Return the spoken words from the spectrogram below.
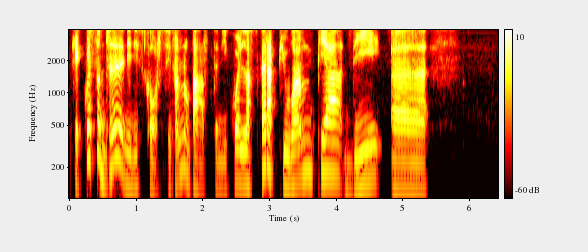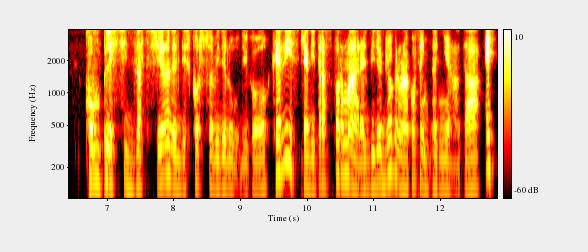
che, questo genere di discorsi fanno parte di quella sfera più ampia di... Eh, complessizzazione del discorso videoludico che rischia di trasformare il videogioco in una cosa impegnata e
